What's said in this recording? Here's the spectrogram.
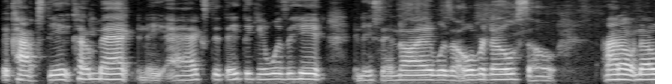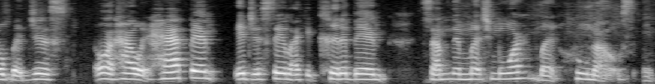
The cops did come back and they asked did they think it was a hit, and they said no, it was an overdose. So I don't know, but just on how it happened, it just seemed like it could have been something much more, but who knows? It,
